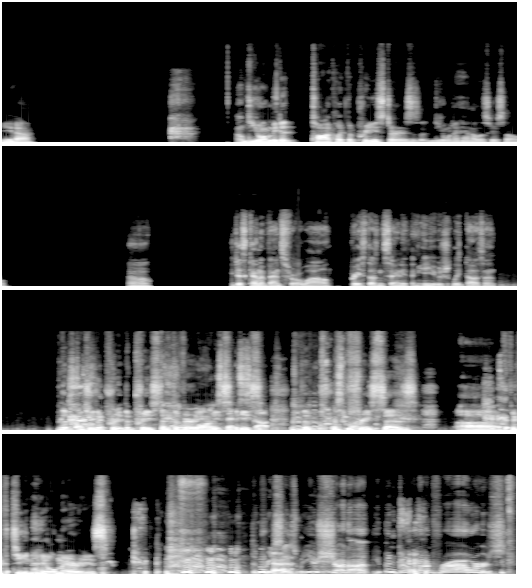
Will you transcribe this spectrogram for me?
Yeah. Oh. Do you want me to talk like the priest, or is, do you want to handle this yourself? Oh. He just kind of vents for a while. Priest doesn't say anything. He usually doesn't. The, actually, the, pri- the priest at the very Long end. he's- since he's- stopped. The, the priest says, uh, 15 Hail Marys. The priest says, Will you shut up? You've been going on for hours.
